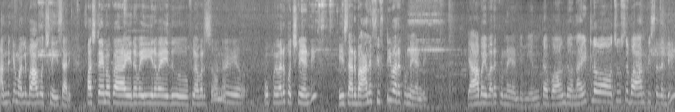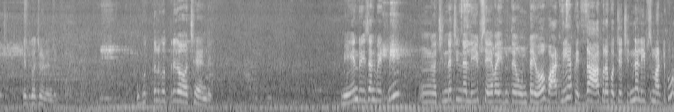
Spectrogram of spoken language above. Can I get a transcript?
అందుకే మళ్ళీ బాగా వచ్చినాయి ఈసారి. ఫస్ట్ టైం ఒక ఇరవై ఇరవై ఐదు ఫ్లవర్స్ ముప్పై వరకు వచ్చినాయండి. ఈసారి బాగానే ఫిఫ్టీ వరకు ఉన్నాయండి. యాభై వరకు ఉన్నాయండి. ఎంత బాగుందో. నైట్లో చూస్తే బాగా అనిపిస్తుందండి. ఇదిగో చూడండి. గుత్తులు గుత్తులుగా వచ్చాయండి. మెయిన్ రీజన్ వీటిని చిన్న చిన్న లీవ్స్ ఏవైతే ఉంటాయో వాటిని పెద్ద ఆకులకు వచ్చే చిన్న లీవ్స్ మట్టుకు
